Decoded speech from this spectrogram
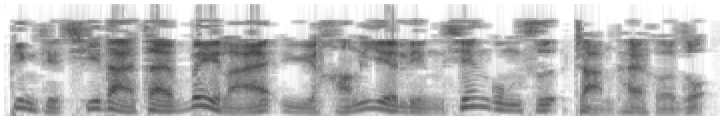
并且期待在未来与行业领先公司展开合作。”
